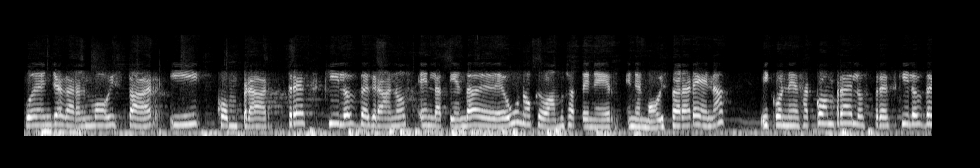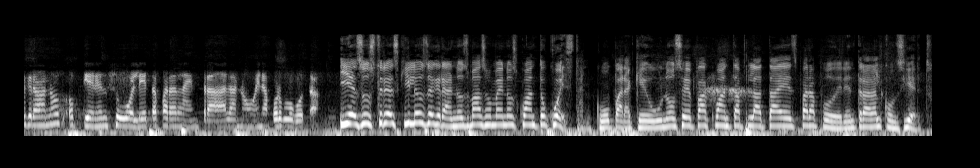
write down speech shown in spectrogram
pueden llegar al Movistar y comprar 3 kilos de granos en la tienda de D1 que vamos a tener en el Movistar Arena. Y con esa compra de los 3 kilos de granos obtienen su boleta para la entrada a la novena por Bogotá. ¿Y esos 3 kilos de granos más o menos cuánto cuestan? Como para que uno sepa cuánta plata es para poder entrar al concierto.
